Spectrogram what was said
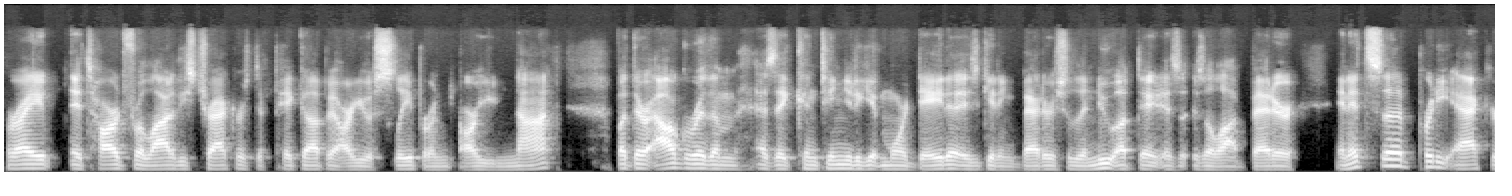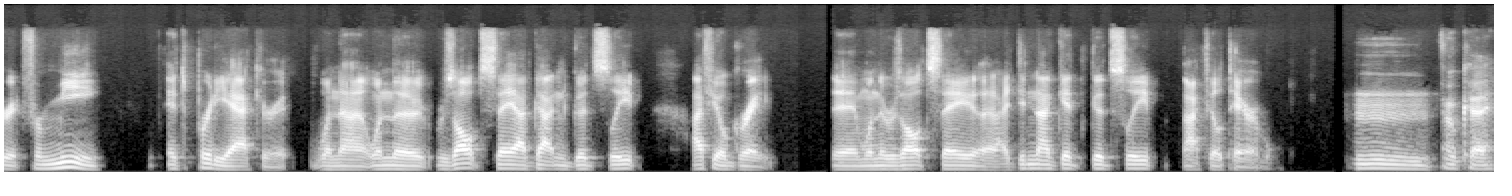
right? It's hard for a lot of these trackers to pick up are you asleep or are you not? But their algorithm, as they continue to get more data, is getting better. So the new update is, is a lot better. And it's uh, pretty accurate. For me, it's pretty accurate. When, uh, when the results say I've gotten good sleep, I feel great. And when the results say that I did not get good sleep, I feel terrible. Mm, okay.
